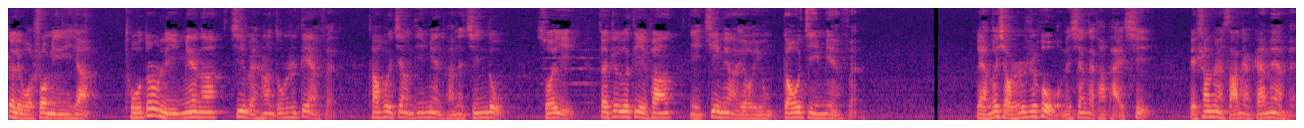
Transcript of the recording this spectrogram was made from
这里我说明一下，土豆里面呢基本上都是淀粉，它会降低面团的筋度，所以在这个地方你尽量要用高筋面粉。两个小时之后，我们先给它排气，给上面撒点干面粉，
